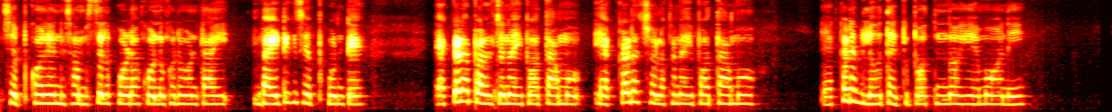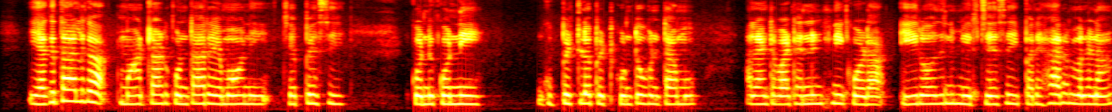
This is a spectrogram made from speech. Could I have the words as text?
చెప్పుకోలేని సమస్యలు కూడా కొనుక్కొని ఉంటాయి. బయటికి చెప్పుకుంటే ఎక్కడ పలచనైపోతామో ఎక్కడ చులకనైపోతామో ఎక్కడ విలువ తగ్గిపోతుందో ఏమో అని. ఎగతాళిగా మాట్లాడుకుంటారేమో అని చెప్పేసి కొన్ని కొన్ని గుప్పెట్లో పెట్టుకుంటూ ఉంటాము. అలాంటి వాటన్నింటినీ కూడా ఈ రోజుని మీరు చేసే ఈ పరిహారం వలన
